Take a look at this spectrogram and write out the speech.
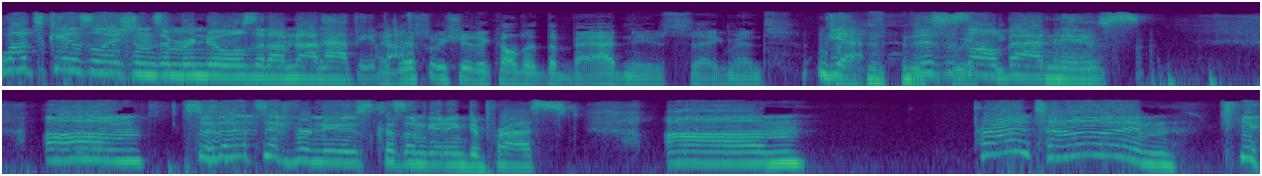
lots of cancellations and renewals that I'm not happy about. I guess we should have called it the bad news segment. Yeah, this is all bad news. Um, so that's it for news because I'm getting depressed. Um, prime time.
